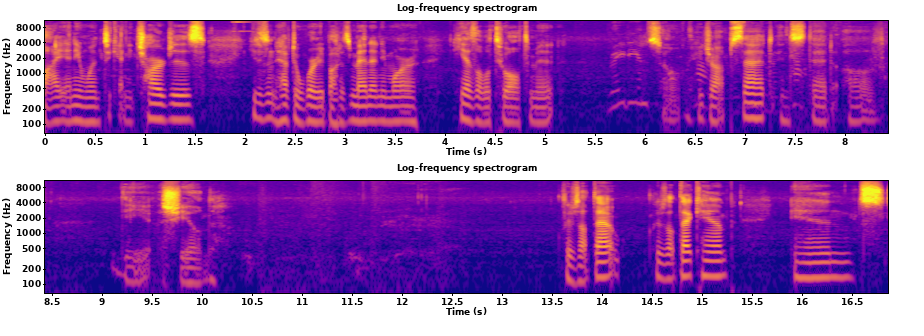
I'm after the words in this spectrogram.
by anyone to get any charges. He doesn't have to worry about his men anymore. He has level 2 ultimate. So he drops that instead of the shield. Clears out that clears out that camp and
